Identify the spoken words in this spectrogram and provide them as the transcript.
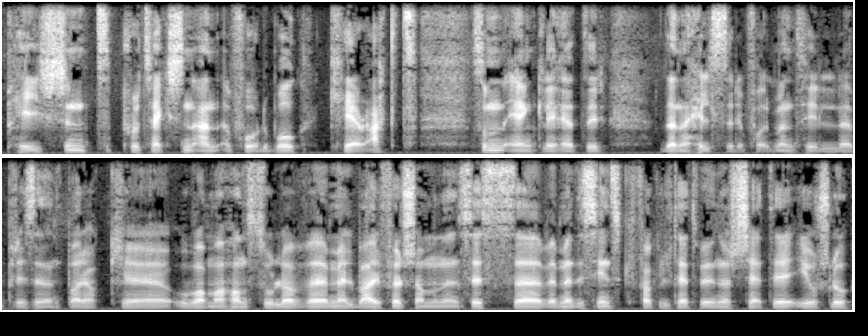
Patient Protection and Affordable Care Act, som den egentlig heter. Denne helsereformen til president Barack Obama. Hans Olav Melberg, førsteamanuensis ved Medisinsk fakultet ved Universitetet i Oslo.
